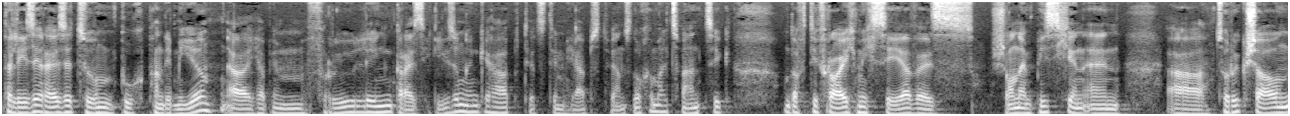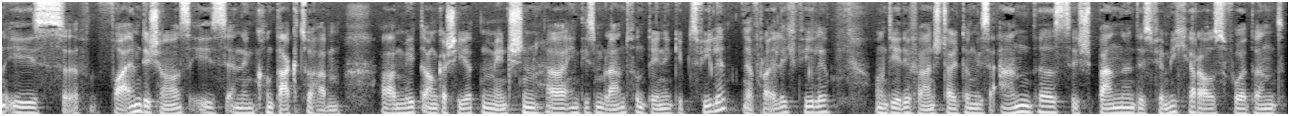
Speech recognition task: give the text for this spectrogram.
der Lesereise zum Buch Pandemie. Äh, ich habe im Frühling 30 Lesungen gehabt, jetzt im Herbst werden es noch einmal 20 und auf die freue ich mich sehr, weil es schon ein bisschen ein Zurückschauen ist, äh, vor allem die Chance ist, einen Kontakt zu haben äh, mit engagierten Menschen äh, in diesem Land, von denen gibt es viele, erfreulich viele. Und jede Veranstaltung ist anders, ist spannend, ist für mich herausfordernd.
